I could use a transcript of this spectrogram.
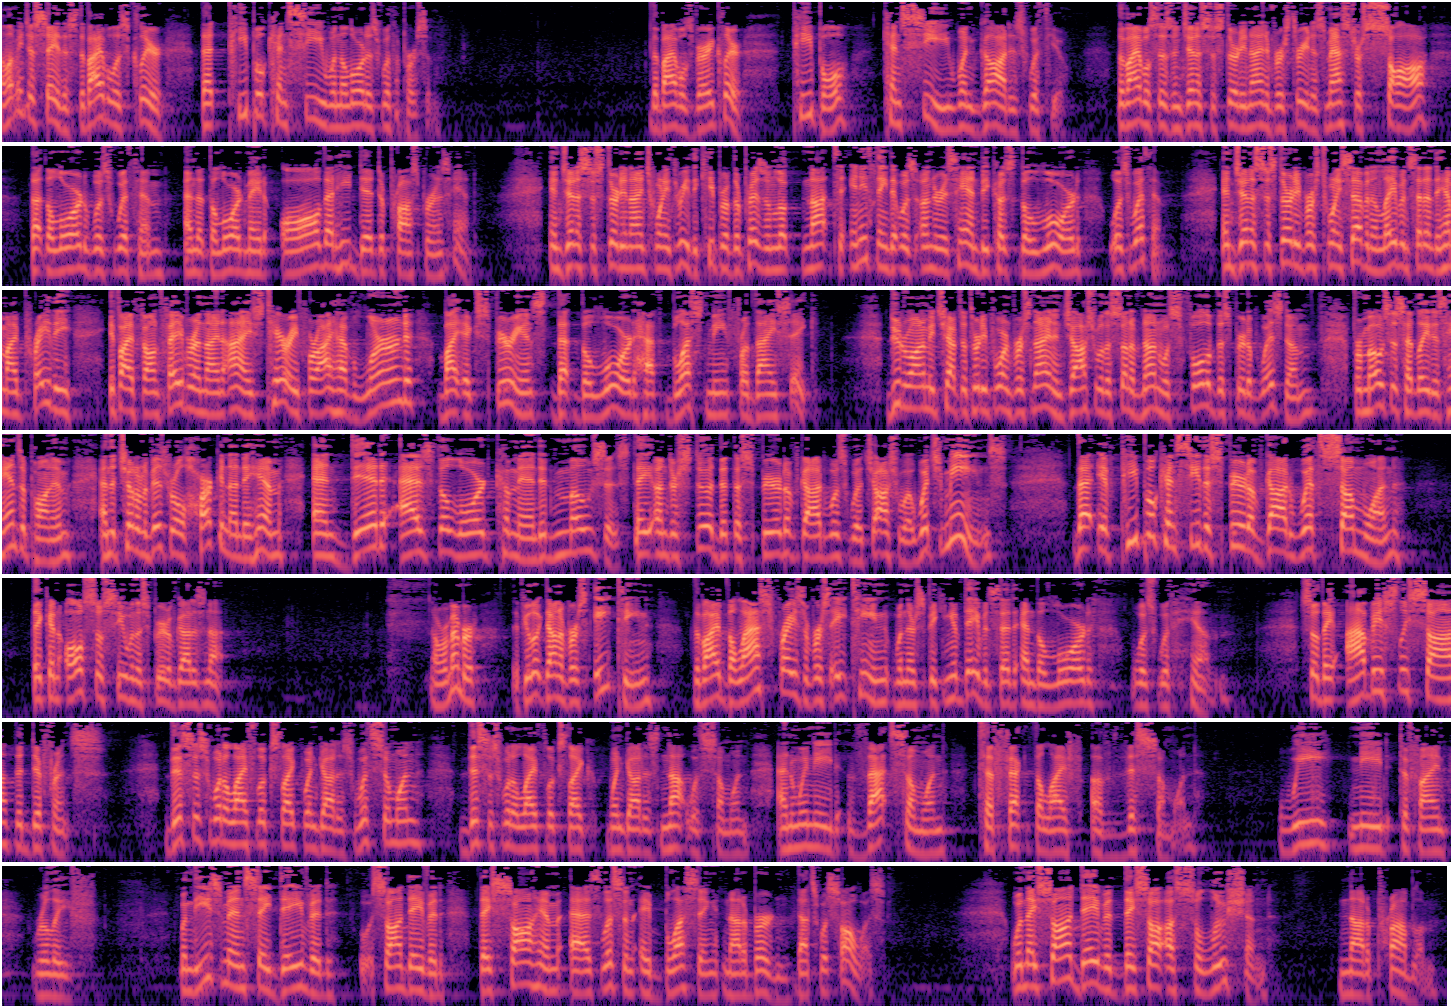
Now, let me just say this the Bible is clear that people can see when the Lord is with a person. The Bible is very clear. People can see when God is with you. The Bible says in Genesis 39 and verse 3, and his master saw that the Lord was with him and that the Lord made all that he did to prosper in his hand in Genesis 39 23, the keeper of the prison looked not to anything that was under his hand because the Lord was with him. in Genesis 30 verse 27. And Laban said unto him, I pray thee, if I have found favor in thine eyes, tarry, for I have learned by experience that the Lord hath blessed me for thy sake. Deuteronomy chapter 34 and verse 9, and Joshua the son of Nun was full of the spirit of wisdom, for Moses had laid his hands upon him, and the children of Israel hearkened unto him and did as the Lord commanded Moses. They understood that the spirit of God was with Joshua, which means that if people can see the spirit of God with someone, they can also see when the spirit of God is not. Now remember, if you look down at verse 18, the, Bible, the last phrase of verse 18, when they're speaking of David, said, And the Lord was with him. So they obviously saw the difference. This is what a life looks like when God is with someone. This is what a life looks like when God is not with someone. And we need that someone to affect the life of this someone. We need to find relief. When these men say David, saw David, they saw him as, listen, a blessing, not a burden. That's what Saul was. When they saw David, they saw a solution, not a problem.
